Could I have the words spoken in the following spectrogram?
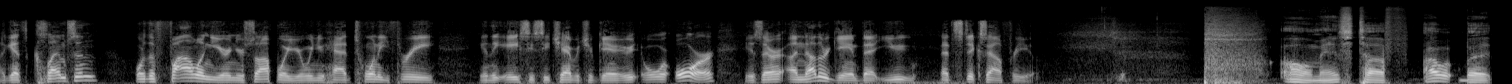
against Clemson, or the following year in your sophomore year when you had 23 in the ACC championship game, or or is there another game that you that sticks out for you? Oh man, it's tough. I w- but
